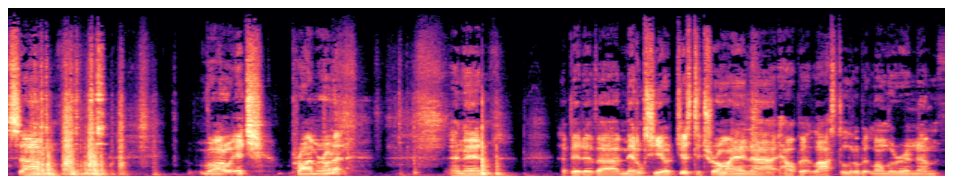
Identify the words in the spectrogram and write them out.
some vinyl etch primer on it. And then a bit of uh, metal shield just to try and uh, help it last a little bit longer. And um,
